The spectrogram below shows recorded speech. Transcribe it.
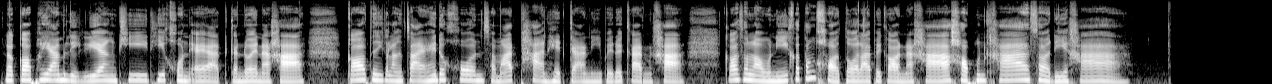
แล้วก็พยายามหลีกเลี่ยงที่ที่คนแออัดกันด้วยนะคะ ก็เป็นกำลังใจให้ทุกคนสามารถผ่านเหตุการณ์นี้ไปด้วยกันค่ะ ก็สำหรับวันนี้ก็ต้องขอตัวลาไปก่อนนะคะ ขอบคุณค่ะ สวัสดีค่ะ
